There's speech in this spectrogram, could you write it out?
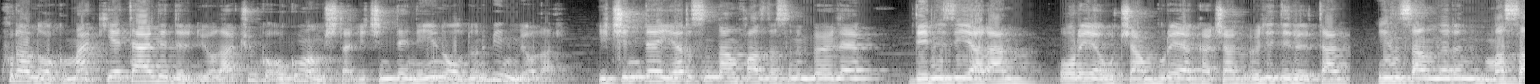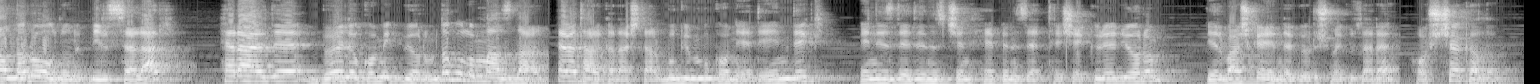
Kur'an'ı okumak yeterlidir diyorlar. Çünkü okumamışlar. İçinde neyin olduğunu bilmiyorlar. İçinde yarısından fazlasının böyle denizi yaran, oraya uçan, buraya kaçan, ölü dirilten insanların masalları olduğunu bilseler herhalde böyle komik bir yorumda bulunmazlar. Evet arkadaşlar bugün bu konuya değindik. Beni izlediğiniz için hepinize teşekkür ediyorum. Bir başka yayında görüşmek üzere. Hoşçakalın.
